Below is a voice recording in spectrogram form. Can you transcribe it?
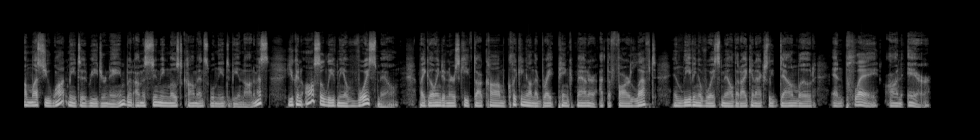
unless you want me to read your name, but I'm assuming most comments will need to be anonymous. You can also leave me a voicemail by going to nursekeith.com, clicking on the bright pink banner at the far left, and leaving a voicemail that I can actually download and play on air.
